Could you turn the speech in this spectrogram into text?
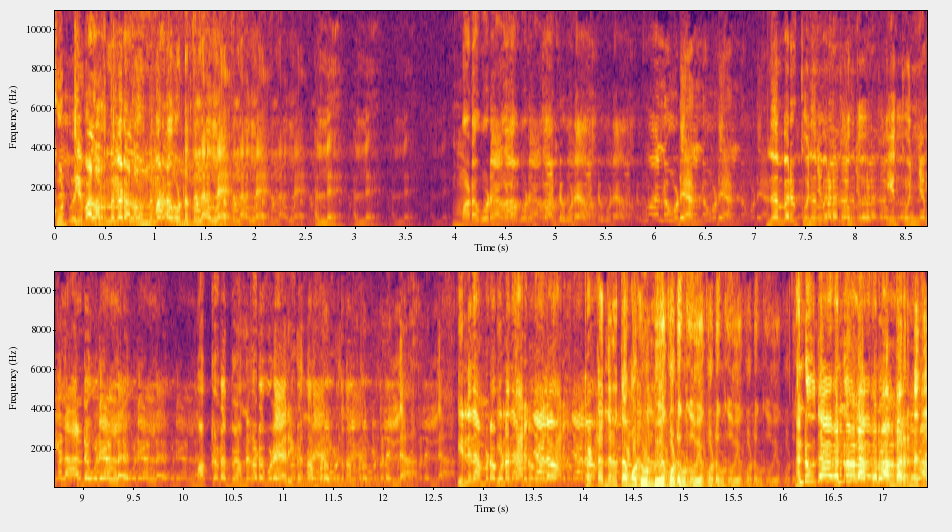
കുട്ടി വളർന്നു വരുന്ന ഉമ്മയുടെ കൂട്ടത്തില അല്ലേ? അല്ലേ? അല്ലേ? ഉമ്മയുടെ കൂടെയാണോ ഉമ്മാന്റെ കൂടെയാണ് ഇത് കുഞ്ഞുങ്ങളെ നോക്കൂ ഈ കുഞ്ഞുങ്ങൾ ആരുടെ കൂടെയുള്ള മക്കളുടെ പെണ്ണുങ്ങളുടെ കൂടെ ആയിരിക്കും. നമ്മുടെ കൂട്ടത്തിൽ കുഞ്ഞുങ്ങളില്ല ഇനി നമ്മുടെ കൂടെ കരഞ്ഞാലോ? പെട്ടെന്ന് എടുത്ത് അങ്ങോട്ട് കൊണ്ടുപോയി കൊടുക്കും. എന്റെ ഉദാഹരണങ്ങളാ ഖുർആൻ പറഞ്ഞത്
